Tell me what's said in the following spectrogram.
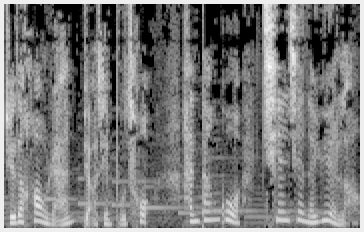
觉得浩然表现不错，还当过牵线的月老。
